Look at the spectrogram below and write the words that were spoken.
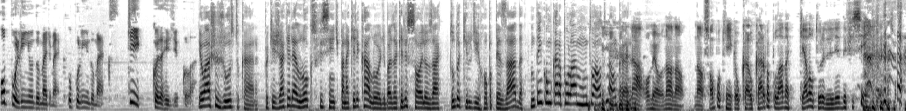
O pulinho do Mad Max. O pulinho do Max. Que coisa ridícula. Eu acho justo, cara. Porque já que ele é louco o suficiente pra naquele calor, debaixo daquele sol, ele usar tudo aquilo de roupa pesada, não tem como o cara pular muito alto, não, cara. Não, ô meu, não, não. Não, só um pouquinho. que O, ca- o cara pra pular naquela altura, ele é deficiente.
